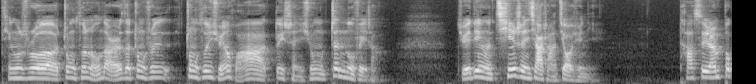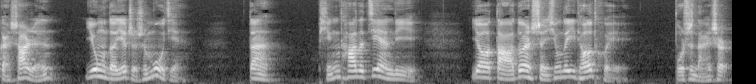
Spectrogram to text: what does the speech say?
听说仲孙龙的儿子仲孙仲孙玄华对沈兄震怒非常，决定亲身下场教训你。他虽然不敢杀人，用的也只是木剑，但……”凭他的剑力，要打断沈兄的一条腿，不是难事儿。”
